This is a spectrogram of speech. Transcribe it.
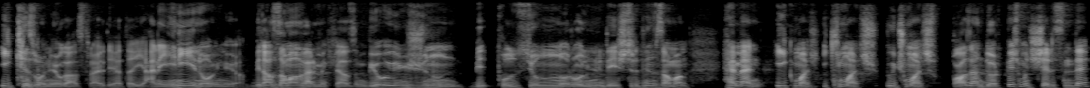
ilk kez oynuyor Galatasaray'da ya da yani yeni yeni oynuyor. Biraz zaman vermek lazım. Bir oyuncunun bir pozisyonunu, rolünü değiştirdiğin zaman hemen ilk maç, iki maç, üç maç, bazen 4-5 maç içerisinde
